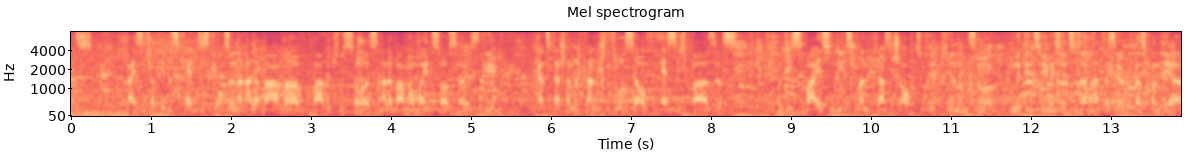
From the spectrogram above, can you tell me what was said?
Also ich weiß nicht, ob ihr das kennt. Es gibt so eine Alabama Barbecue Sauce. Alabama White Sauce heißt die. Ganz klassisch amerikanische Soße auf Essigbasis. Und die ist weiß und die isst man klassisch auch zu Rippchen und so. Und mit den Zwiebelchen zusammen hat das ja irgendwas von der.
